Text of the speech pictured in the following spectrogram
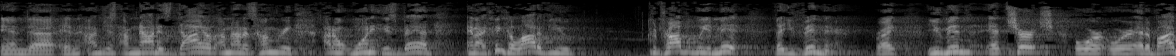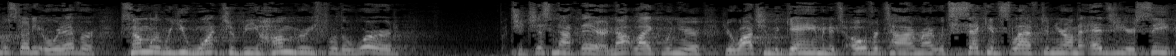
And uh, and I'm just I'm not as dialed. I'm not as hungry. I don't want it as bad. And I think a lot of you could probably admit that you've been there. Right? You've been at church or, or at a Bible study or whatever, somewhere where you want to be hungry for the word, but you're just not there. Not like when you're, you're watching the game and it's overtime, right, with seconds left and you're on the edge of your seat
